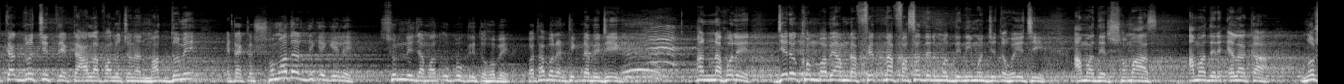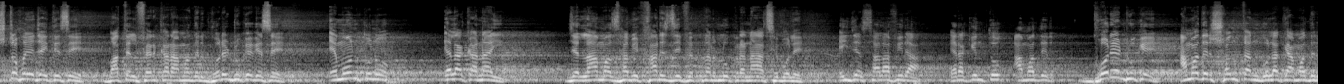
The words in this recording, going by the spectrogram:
একাগ্রচিত্রে একটা আলাপ আলোচনার মাধ্যমে, এটা একটা সমাধার দিকে গেলে সুন্নি জামাত উপকৃত হবে। কথা বলেন ঠিক না ঠিক? আর না হলে যেরকমভাবে আমরা ফেতনা ফাসাদের মধ্যে নিমজ্জিত হয়েছি, আমাদের সমাজ, আমাদের এলাকা নষ্ট হয়ে যাইতেছে, বাতেল ফেরকারা আমাদের ঘরে ঢুকে গেছে, এমন কোনো এলাকা নাই যে লামাজহাবি খারেজি ফেতনার লোকরা না আছে বলে। এই যে সালাফিরা, এরা কিন্তু আমাদের ঘরে ঢুকে আমাদের সন্তানগুলাকে আমাদের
